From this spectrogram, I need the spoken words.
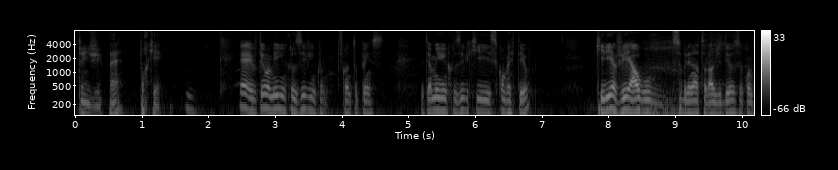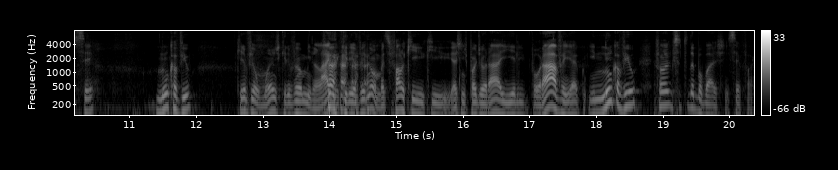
Entendi. né? Por quê? É, eu tenho um amigo, inclusive, enquanto, tu pensa, eu tenho um amigo, inclusive, que se converteu, queria ver algo sobrenatural de Deus acontecer, nunca viu, queria ver um anjo, queria ver um milagre, queria ver, não, mas fala que, que a gente pode orar, e ele orava e, e nunca viu, ele falou, isso tudo é bobagem, isso aí fora,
